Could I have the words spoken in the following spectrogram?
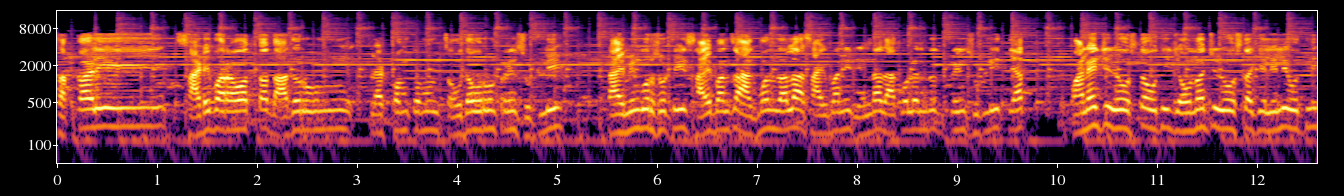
सकाळी साडेबारा वाजता दादरवरून प्लॅटफॉर्म करून चौदावरून ट्रेन सुटली. टायमिंगवर सुटली. साहेबांचं आगमन झालं. साहेबांनी झेंडा दाखवल्यानंतर ट्रेन सुटली. त्यात पाण्याची व्यवस्था होती. जेवणाची व्यवस्था केलेली होती.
